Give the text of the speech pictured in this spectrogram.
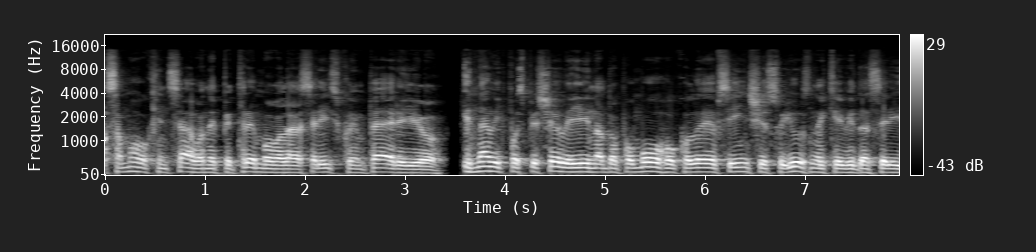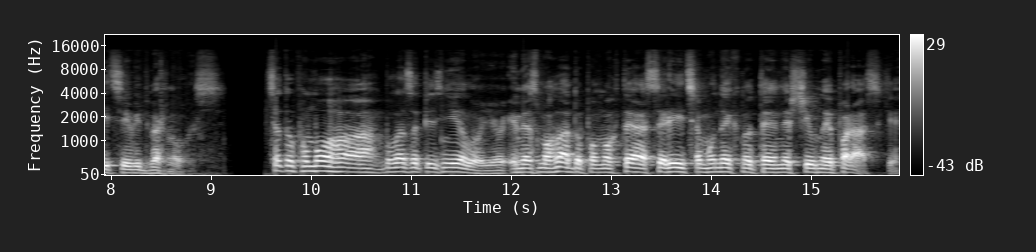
самого кінця вони підтримували Асирійську імперію і навіть поспішили їй на допомогу, коли всі інші союзники від асирійців відвернулись. Ця допомога була запізнілою і не змогла допомогти асирійцям уникнути нищівної поразки,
